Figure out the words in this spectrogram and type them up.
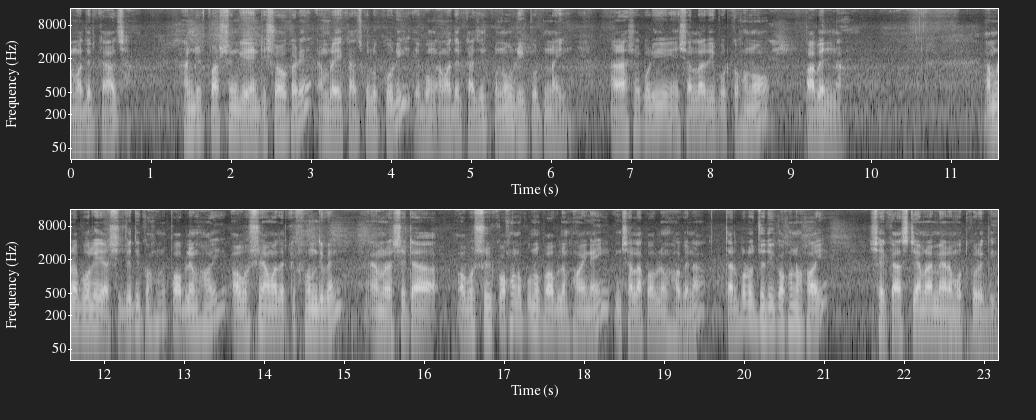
আমাদের কাজ। হান্ড্রেড পারসেন্ট গ্যারেন্টি সহকারে আমরা এই কাজগুলো করি এবং আমাদের কাজের কোনো রিপোর্ট নাই। আর আশা করি ইনশাল্লাহ রিপোর্ট কখনো পাবেন না। আমরা বলে আসি, যদি কখনো প্রবলেম হয়, অবশ্যই আমাদেরকে ফোন দিবেন। আমরা সেটা অবশ্যই কখনো কোনো প্রবলেম হয় নাই ইনশাল্লাহ প্রবলেম হবে না। তারপরও যদি কখনো হয়, সেই কাজটি আমরা মেরামত করে দিই,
